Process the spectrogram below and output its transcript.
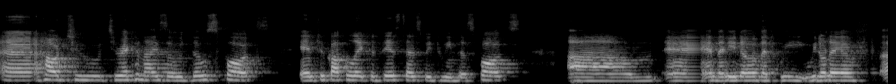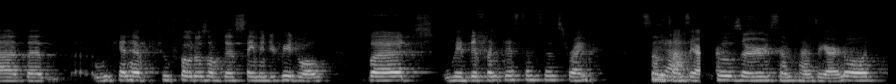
uh, how to to recognize those, those spots and to calculate the distance between the spots. Um, and, and then you know that we we don't have uh, the we can have two photos of the same individual, but with different distances, right? Sometimes Yeah. they are closer, sometimes they are not.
